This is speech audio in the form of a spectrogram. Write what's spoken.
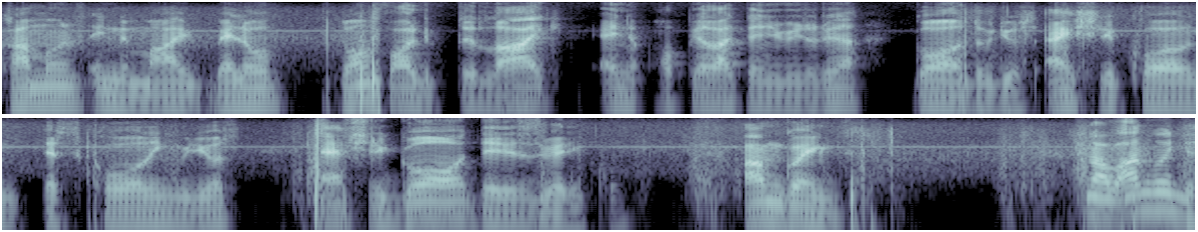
comments in the my below. Don't forget to like and hope you like the video. Go the videos. Actually calling that's calling videos. Actually go this is very cool. I'm going now i'm going to...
